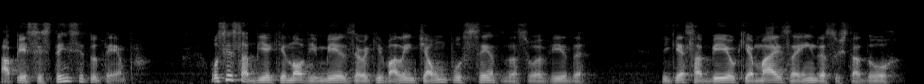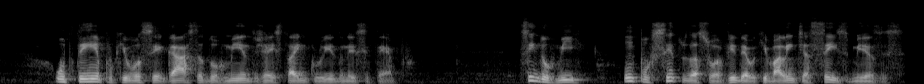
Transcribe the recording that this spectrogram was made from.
A persistência do tempo. Você sabia que nove meses é o equivalente a 1% da sua vida? E quer saber o que é mais ainda assustador? O tempo que você gasta dormindo já está incluído nesse tempo. Sem dormir, 1% da sua vida é o equivalente a seis meses.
